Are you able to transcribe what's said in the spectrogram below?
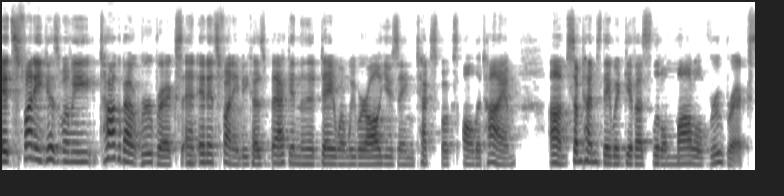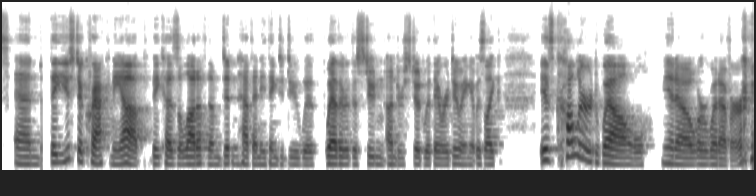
it's funny because when we talk about rubrics, and, and it's funny because back in the day when we were all using textbooks all the time, um, sometimes they would give us little model rubrics and they used to crack me up because a lot of them didn't have anything to do with whether the student understood what they were doing. It was like is colored well? you know or whatever.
